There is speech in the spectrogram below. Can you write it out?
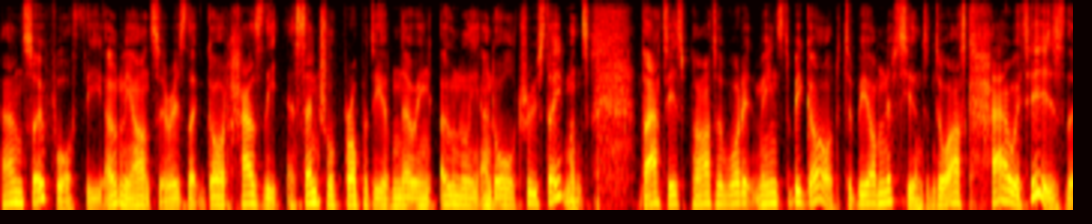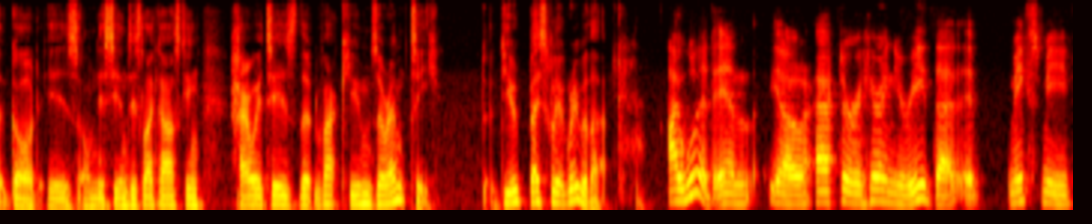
and so forth. The only answer is that God has the essential property of knowing only and all true statements. That is part of what it means to be God, to be omniscient, and to ask how it is is that God is omniscient is like asking how it is that vacuums are empty. Do you basically agree with that? I would. And, you know, after hearing you read that, it makes me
